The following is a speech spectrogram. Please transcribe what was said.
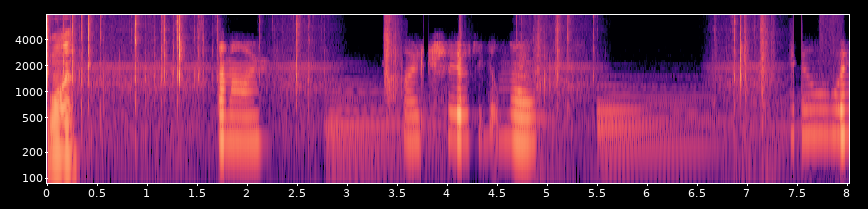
Why? I don't know. I seriously don't know. You with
